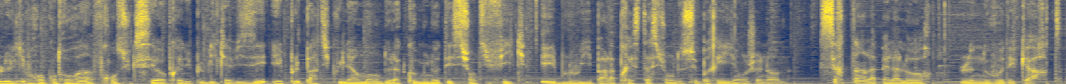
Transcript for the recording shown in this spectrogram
Le livre rencontrera un franc succès auprès du public avisé et plus particulièrement de la communauté scientifique éblouie par la prestation de ce brillant jeune homme. Certains l'appellent alors le nouveau Descartes.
